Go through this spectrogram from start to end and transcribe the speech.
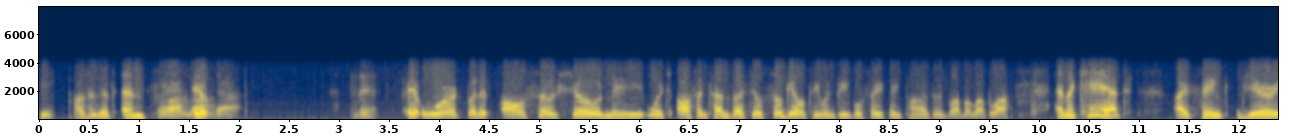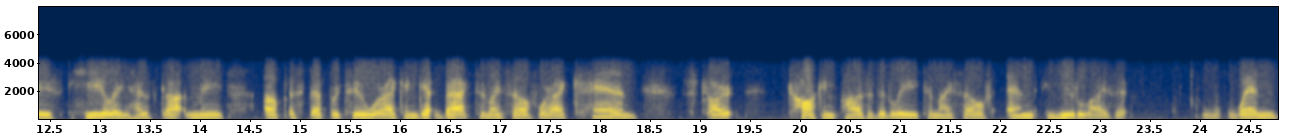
be positive?" And Oh, I love it, that. it, it worked, but it also showed me, which oftentimes I feel so guilty when people say think positive, blah blah blah blah, and I can't. I think Jerry's healing has gotten me up a step or two where I can get back to myself, where I can start talking positively to myself and utilize it. When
